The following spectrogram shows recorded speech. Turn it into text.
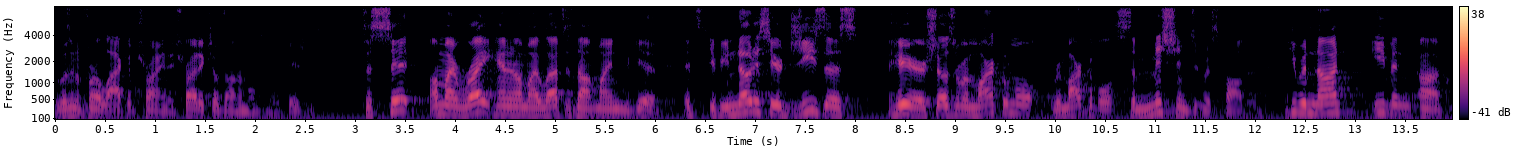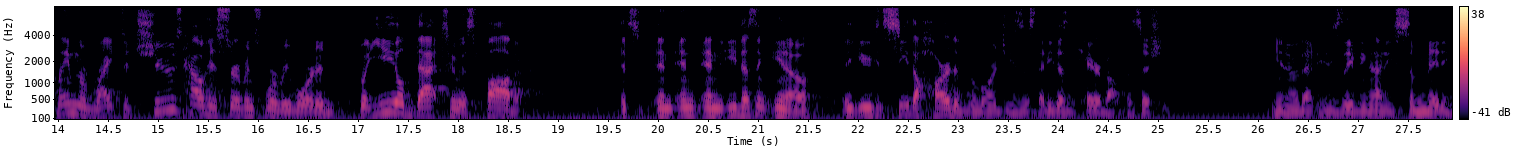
it wasn't for a lack of trying. They tried to kill John on multiple occasions. To sit on my right hand and on my left is not mine to give. It's, if you notice here, Jesus here shows a remarkable, remarkable submission to his Father. He would not even uh, claim the right to choose how his servants were rewarded, but yield that to his father. It's, and, and, and he doesn't, you know, you can see the heart of the Lord Jesus that he doesn't care about positions. You know, that he's leaving that and he's submitting.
